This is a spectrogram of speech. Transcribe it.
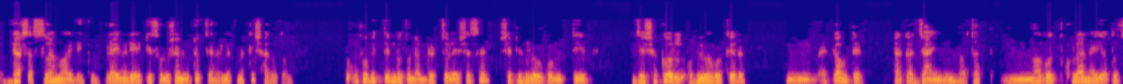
আসসালামু আলাইকুম। প্রাইমারি আইটি সলিউশন ইউটিউব চ্যানেলে আপনাকে স্বাগতম। তো উপবৃত্তির নতুন আপডেট চলে এসেছে, সেটি হলো উপবৃত্তির যে সকল অভিভাবকের অ্যাকাউন্টে টাকা যায়নি, অর্থাৎ নগদ খোলা নেই, অথচ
